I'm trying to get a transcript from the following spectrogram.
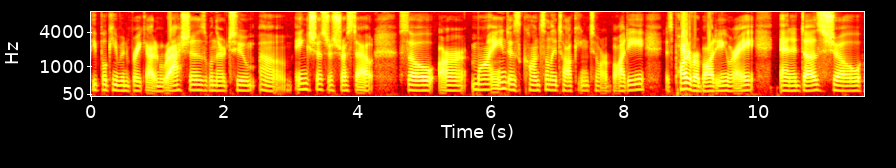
People can even break out in rashes when they're too um, anxious or stressed out. So our mind is constantly talking to our body, it's part of our body, right? And it does show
